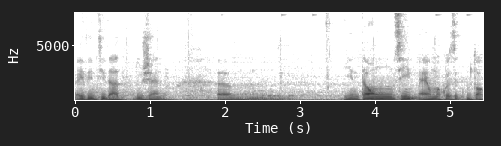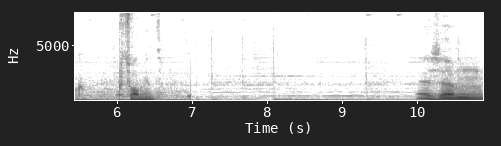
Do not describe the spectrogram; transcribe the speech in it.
a identidade do género. Um, e então, sim, é uma coisa que me toca pessoalmente. Mas, um,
